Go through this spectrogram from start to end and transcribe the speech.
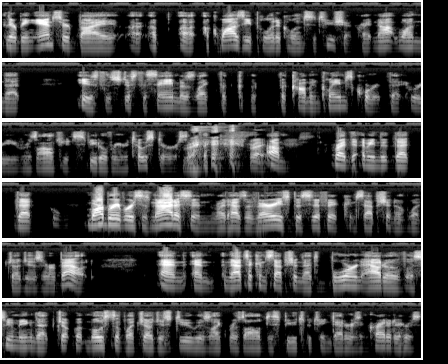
they're being answered by a, a, a quasi political institution, right? Not one that is this just the same as like the, the, the common claims court that where you resolve your dispute over your toaster or something. Right. right. Um, right. I mean that that Marbury versus Madison, right, has a very specific conception of what judges are about and and and that's a conception that's born out of assuming that ju- most of what judges do is like resolve disputes between debtors and creditors.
